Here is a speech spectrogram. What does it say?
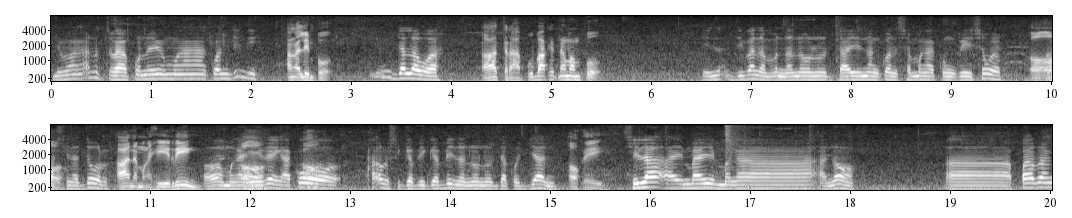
yung mga ano, trapo na yung mga kwan din eh. Ang alin po? Yung dalawa. Ah, trapo. Bakit naman po? Eh, di ba nam- nanonood tayo ng sa mga kongreso, Oo. mga senador. Ah, na mga hearing. Oh, mga Oo. hearing. Ako, Oo. Halos gabi-gabi nanonood ako dyan. Okay. Sila ay may mga ano, ah parang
